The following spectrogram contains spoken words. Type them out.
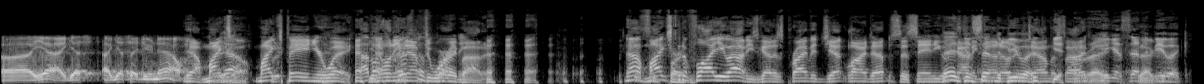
Uh, yeah, I guess I guess I do now. Yeah, Mike's Yeah. Mike's paying your way. You don't even have to worry about it. No, Mike's going to fly you out. He's got his private jet lined up. It says San Diego he's County gonna send gun the Buick. down the Yeah, side. right. You can send a Exactly. Buick.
